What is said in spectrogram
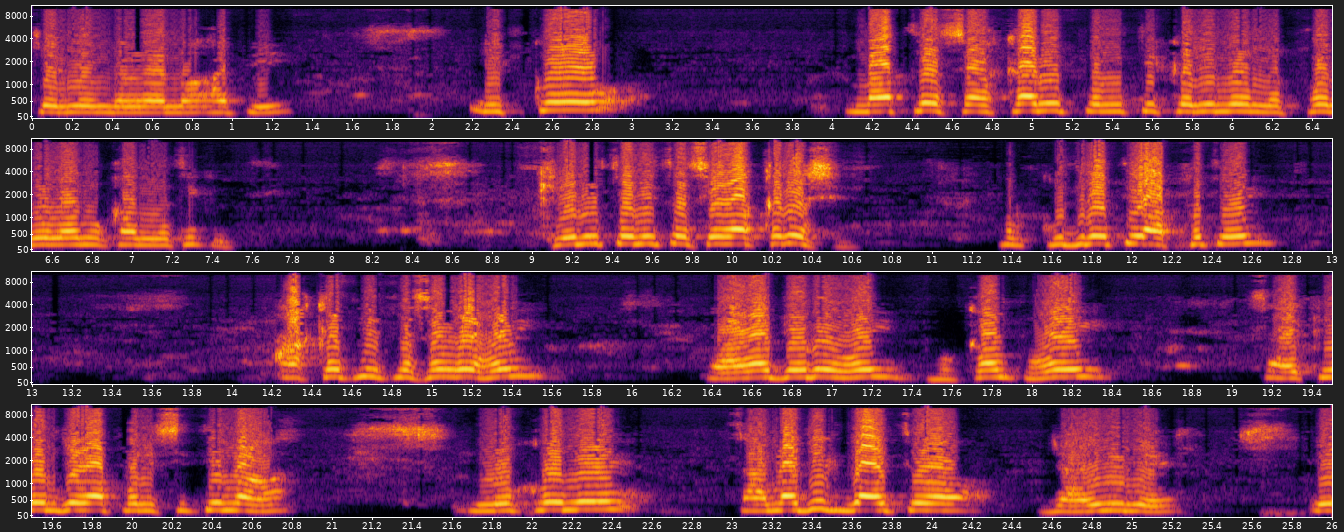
ચેરમેન બનવામાં આપી. ઇફકો માત્ર સહકારી પ્રવૃત્તિ કરીને નફો લેવાનું કામ નથી કરતી. ખેડૂતોની તો સેવા કરે છે, પણ કુદરતી આફત હોય, આકસ્મિક પ્રસંગો હોય, વાવાઝોડું હોય, ભૂકંપ હોય, સાયક્લોન જેવા પરિસ્થિતિમાં લોકોને સામાજિક દાયિત્વ જાળવીને એ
